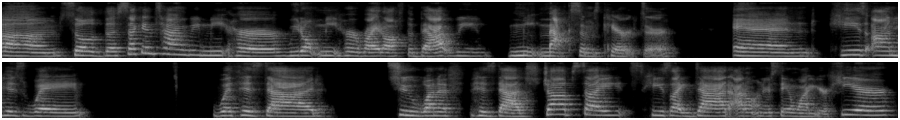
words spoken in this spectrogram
Um, so the second time we meet her, we don't meet her right off the bat. We meet Maxim's character. And he's on his way with his dad to one of his dad's job sites. He's like, Dad, I don't understand why you're here.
